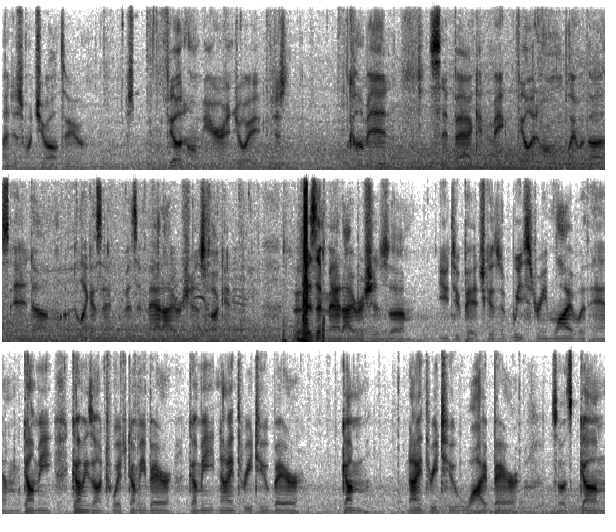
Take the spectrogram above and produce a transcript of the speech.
I just want you all to just feel at home here. Enjoy it. Just come in, sit back, and make feel at home playing with us. And, um, like I said, visit Mad Irish's fucking... Visit Mad Irish's, um, YouTube page because we stream live with him. Gummy, Gummy's on Twitch. Gummy Bear, Gummy 932 Bear, Gum 932 Y Bear. So it's Gum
